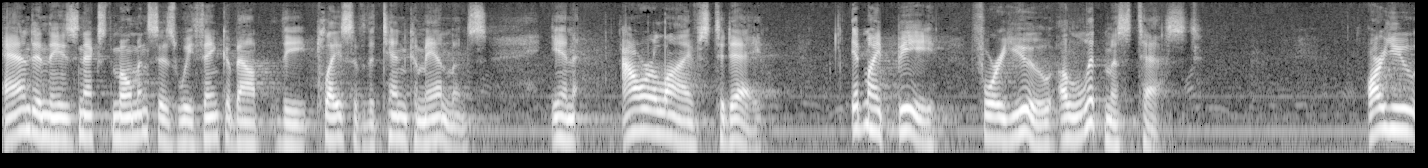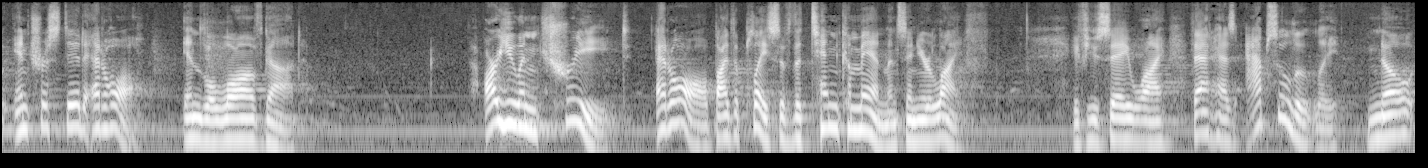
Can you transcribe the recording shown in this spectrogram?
And in these next moments, as we think about the place of the Ten Commandments in our lives today, it might be for you a litmus test. Are you interested at all in the law of God? Are you intrigued at all by the place of the Ten Commandments in your life? If you say, Why, that has absolutely no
